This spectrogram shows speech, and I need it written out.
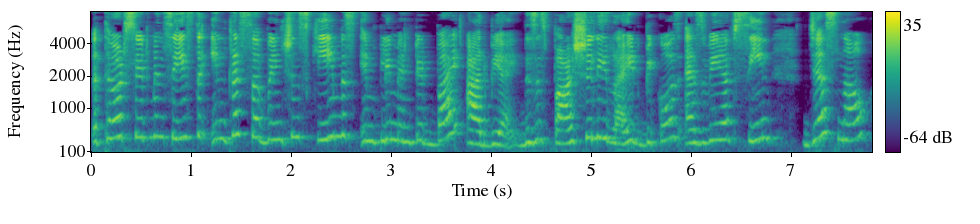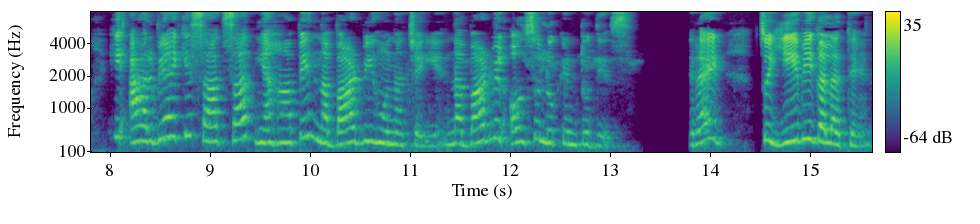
the third statement says the interest subvention scheme is implemented by RBI. This is partially right because as we have seen just now कि RBI के साथ साथ यहाँ पे NABARD भी होना चाहिए NABARD will also look into this right so ये भी गलत है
